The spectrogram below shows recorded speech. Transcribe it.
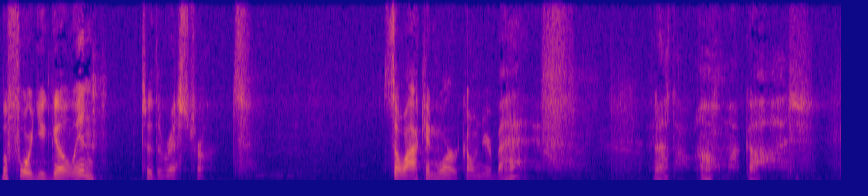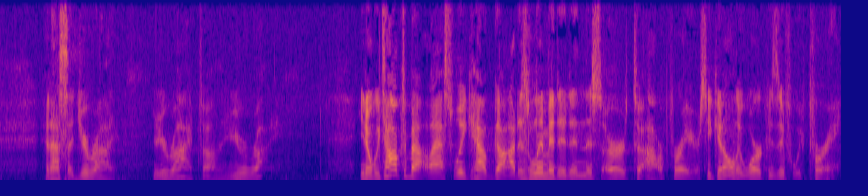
before you go into the restaurant so I can work on your behalf. And I thought, oh my gosh. And I said, you're right. You're right, Father. You're right. You know, we talked about last week how God is limited in this earth to our prayers. He can only work as if we pray.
